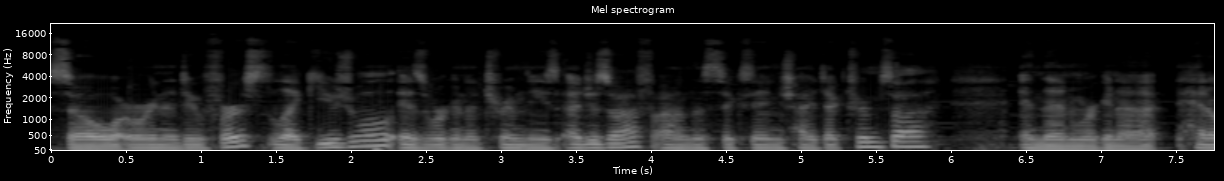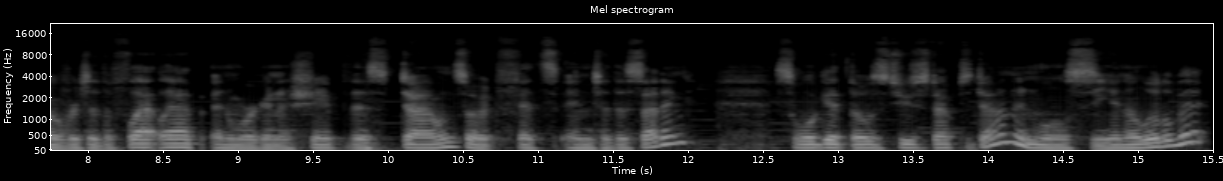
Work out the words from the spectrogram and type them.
So what we're gonna do first, like usual, is we're gonna trim these edges off on the six inch high-tech trim saw. And then we're gonna head over to the flat lap and we're gonna shape this down so it fits into the setting. So we'll get those two steps done and we'll see in a little bit.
